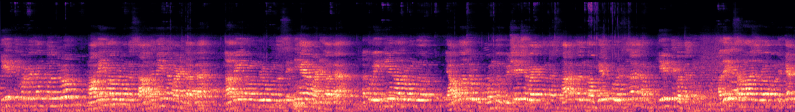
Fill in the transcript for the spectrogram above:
ಕೀರ್ತಿ ಬರ್ಬೇಕಂತಂದ್ರು ನಾವೇನಾದ್ರೂ ಒಂದು ಸಾಧನೆಯನ್ನ ಮಾಡಿದಾಗ, ನಾವೇನಾದ್ರೂ ಒಂದು ಸಿದ್ಧಿಯನ್ನ ಮಾಡಿದಾಗ ಅಥವಾ ಇನ್ನೇನಾದ್ರೂ ಒಂದು ಯಾವುದಾದ್ರೂ ಒಂದು ವಿಶೇಷವಾಗಿರ್ತಕ್ಕಂಥ ಸ್ಥಾನದಲ್ಲಿ ನಾವು ತೋರಿಸಿದಾಗ ನಮ್ಗೆ ಕೀರ್ತಿ ಬರ್ತದೆ. ಅದೇ ಸಮಾಜದೊಳಗೆ ಒಂದು ಕೆಟ್ಟ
